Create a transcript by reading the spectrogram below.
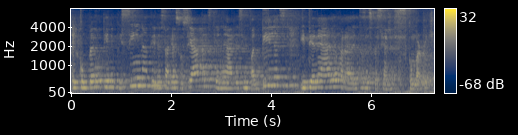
El complejo tiene piscina, tiene áreas sociales, tiene áreas infantiles y tiene área para eventos especiales con barbecue.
